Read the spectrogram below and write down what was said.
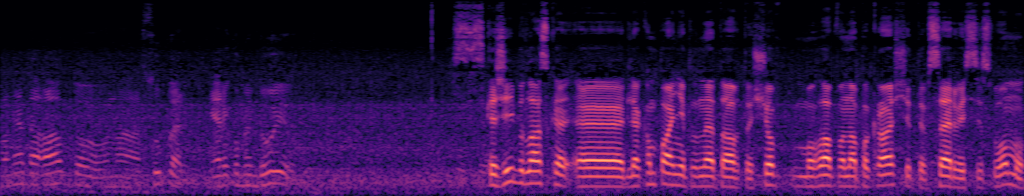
Планета Авто, вона супер. Я рекомендую. Скажіть, будь ласка, е, для компанії Планета Авто, що б могла б вона покращити в сервісі своєму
